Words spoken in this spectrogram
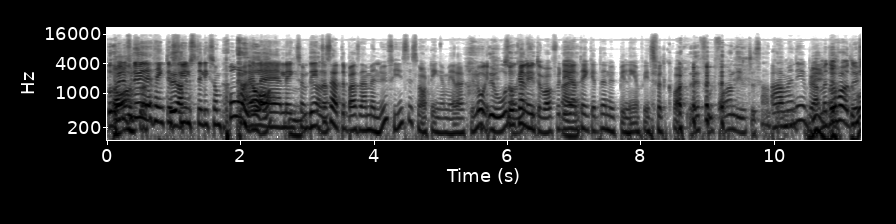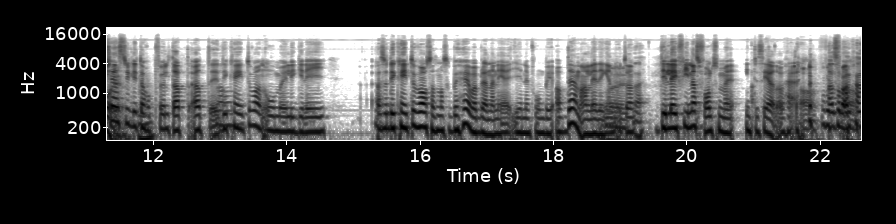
För, för det är det jag tänkte, Ja. fylls det liksom på? Ja, eller mm, liksom, det det är gör inte det. så att det bara så här, men nu finns det snart inga mer arkeologer. Jo, så kan det ju inte vara, för det jag tänker att den utbildningen finns väl kvar. Det är fortfarande intressant. Ja, men det är bra. Men då, har, då känns det ju. ju lite Mm. hoppfullt att, att eh, det kan ju inte vara en omöjlig grej. Alltså det kan ju inte vara så att man ska behöva bränna ner Jenny Fornby av den anledningen. Nej. Utan Nej. det lär ju finnas folk som är intresserade av det här. Ja. Alltså man, kan,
